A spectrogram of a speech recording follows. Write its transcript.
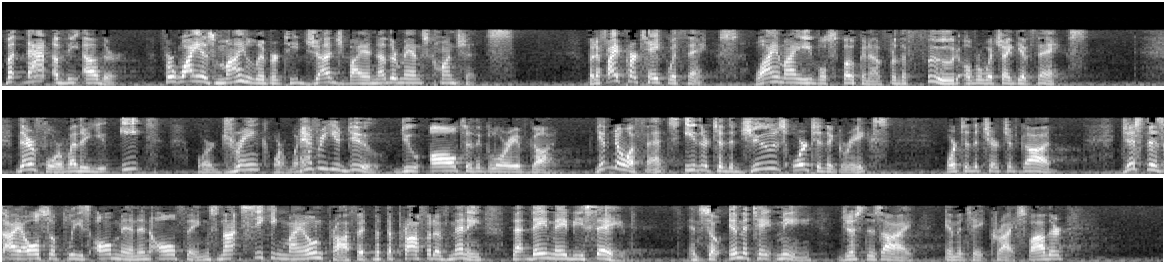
but that of the other. For why is my liberty judged by another man's conscience? But if I partake with thanks, why am I evil spoken of for the food over which I give thanks? Therefore, whether you eat or drink or whatever you do, do all to the glory of God. Give no offense, either to the Jews or to the Greeks, or to the church of God. Just as I also please all men in all things, not seeking my own profit, but the profit of many, that they may be saved. And so imitate me, just as I imitate Christ. Father,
